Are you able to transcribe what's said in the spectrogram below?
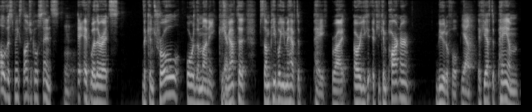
oh, this makes logical sense. Mm. If whether it's the control or the money, because you have to. Some people you may have to pay, right? Or you, if you can partner, beautiful. Yeah. If you have to pay them,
